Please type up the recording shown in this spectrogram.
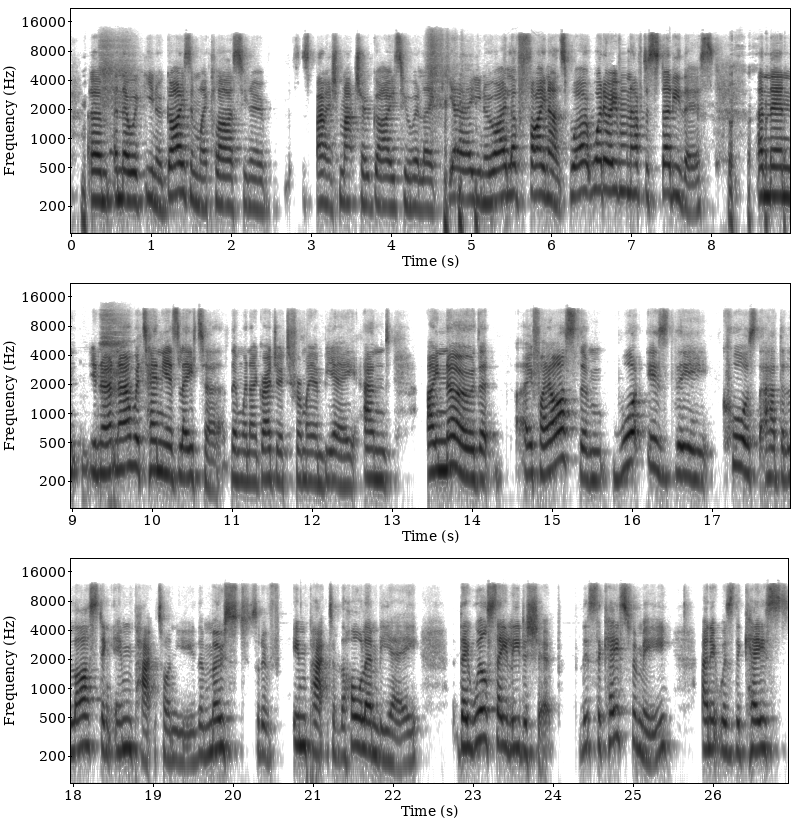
um, and there were, you know, guys in my class, you know, Spanish macho guys who were like, yeah, you know, I love finance. Why, why do I even have to study this? And then, you know, now we're 10 years later than when I graduated from my MBA. And I know that if I ask them, what is the course that had the lasting impact on you, the most sort of impact of the whole MBA, they will say leadership. It's the case for me. And it was the case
